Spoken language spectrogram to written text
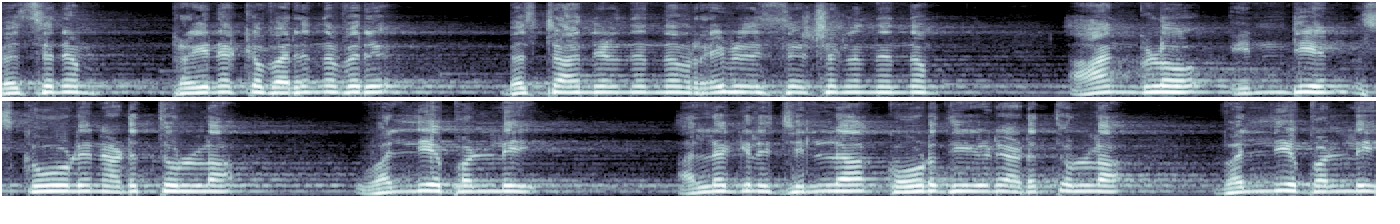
ബസ്സിനും ട്രെയിനൊക്കെ വരുന്നവർ ബസ് സ്റ്റാൻഡിൽ നിന്നും റെയിൽവേ സ്റ്റേഷനിൽ നിന്നും ആംഗ്ലോ ഇന്ത്യൻ സ്കൂളിനടുത്തുള്ള വലിയ പള്ളി അല്ലെങ്കിൽ ജില്ലാ കോടതിയുടെ അടുത്തുള്ള വലിയ പള്ളി.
